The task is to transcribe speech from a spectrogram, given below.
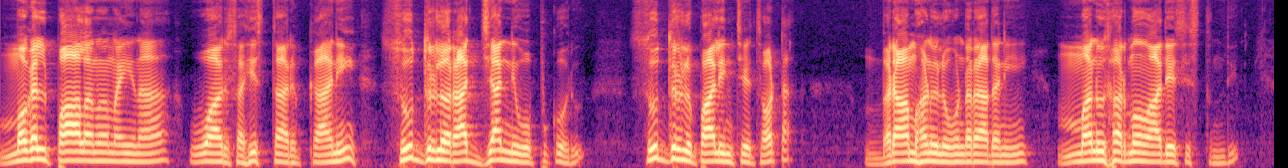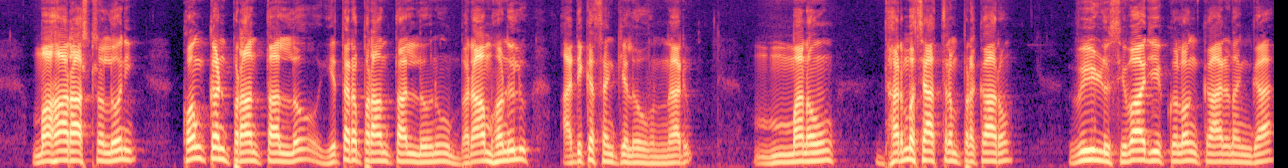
మొఘల్ పాలననైనా వారు సహిస్తారు కానీ శూద్రుల రాజ్యాన్ని ఒప్పుకోరు. శూద్రులు పాలించే చోట బ్రాహ్మణులు ఉండరాదని మనుధర్మం ఆదేశిస్తుంది. మహారాష్ట్రలోని కొంకణ్ ప్రాంతాల్లో ఇతర ప్రాంతాల్లోనూ బ్రాహ్మణులు అధిక సంఖ్యలో ఉన్నారు. మనం ధర్మశాస్త్రం ప్రకారం వీళ్ళు శివాజీ కులం కారణంగా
